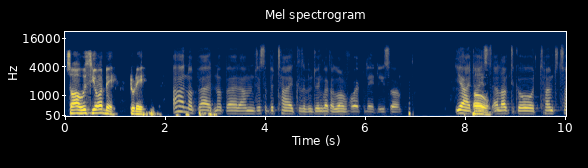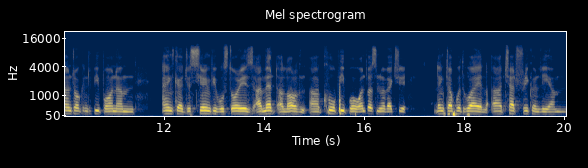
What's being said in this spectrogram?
so how was your day today Ah, not bad, not bad. I'm just a bit tired because I've been doing like a lot of work lately. So, yeah, I, I, Oh. I love to go time to time talking to people on um Anchor, just hearing people's stories. I met a lot of uh, cool people. One person who I've actually linked up with, who I uh, chat frequently. Um,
